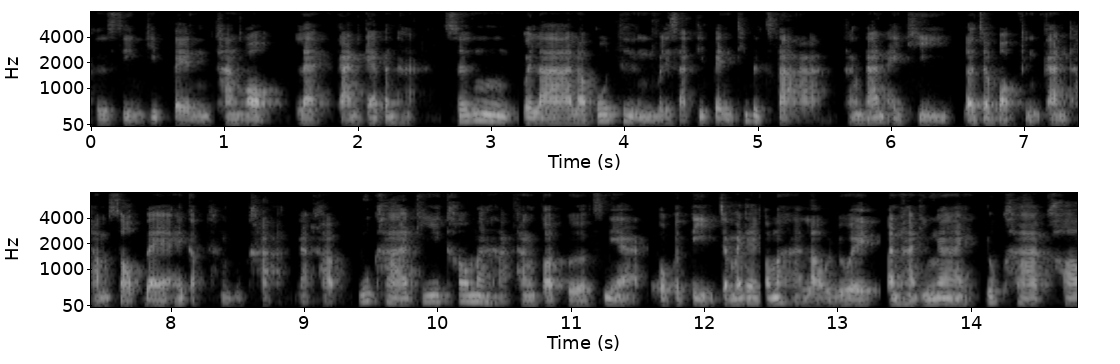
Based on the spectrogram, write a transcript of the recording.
คือสิ่งที่เป็นทางออกและการแก้ปัญหา ซึ่งเวลาเราพูดถึงบริษัทที่เป็นที่ปรึกษาทางด้านไอทีเราจะบอกถึงการทำซอฟต์แวร์ให้กับทางลูกค้านะครับ ลูกค้าที่เข้ามาหาทาง t o t Works เนี่ยปกติจะไม่ได้เข้ามาหาเราด้วยปัญหาที่ง่าย ลูกค้าเขา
